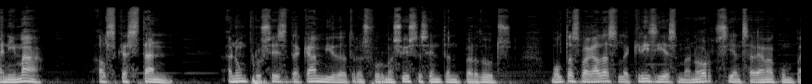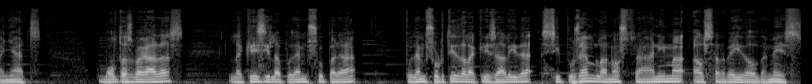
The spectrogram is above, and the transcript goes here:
animar els que estan en un procés de canvi o de transformació i se senten perduts. Moltes vegades la crisi és menor si ens sabem acompanyats. Moltes vegades la crisi la podem superar, podem sortir de la crisàlida si posem la nostra ànima al servei del demés.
